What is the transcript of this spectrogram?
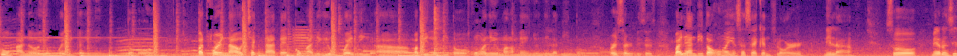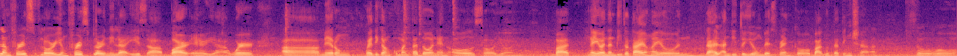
kung ano yung pwedeng kainin doon. But for now, check natin kung ano yung pwedeng ah, mabili dito, kung ano yung mga menu nila dito or services. Bali, dito ako ngayon sa second floor nila. So, meron silang first floor. Yung first floor nila is a bar area where ah, merong pwede kang kumanta doon and also yun. But ngayon, nandito tayo ngayon dahil andito yung best friend ko bago dating siya. So,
